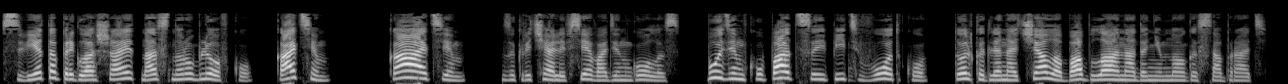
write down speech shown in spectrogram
Света приглашает нас на Рублевку. Катим?» «Катим!» — закричали все в один голос. Будем купаться и пить водку. Только для начала бабла надо немного собрать.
